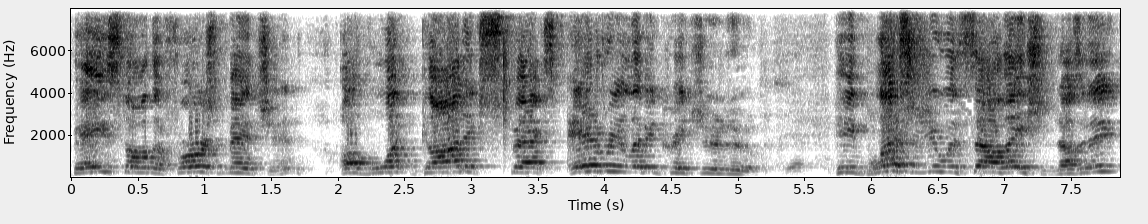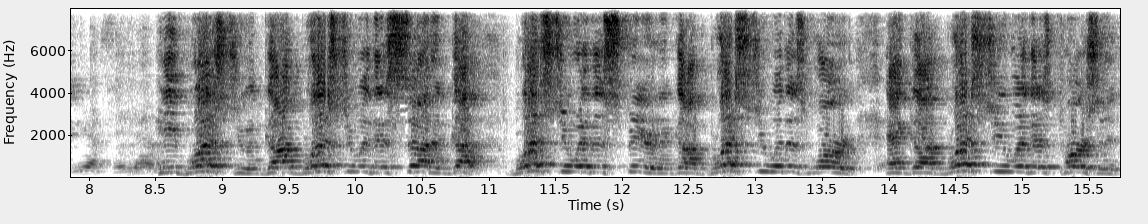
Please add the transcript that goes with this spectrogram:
based on the first mention of what God expects every living creature to do. Yeah. He blesses you with salvation, doesn't he? Yes, amen. He blessed you, and God blessed you with His Son, and God blessed you with His Spirit, and God blessed you with His Word, and God blessed you with His person,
